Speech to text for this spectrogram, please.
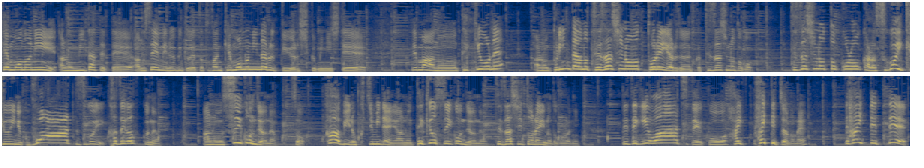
獣に、あの、見立てて、あの、生命の息吹をやった途端獣になるっていうような仕組みにして、で、まあ、あの、敵をね、あの、プリンターの手差しのトレイあるじゃないですか、手差しのとこ。手差しのところからすごい吸引力、ブワーってすごい風が吹くのよ。あの、吸い込んじゃうのよ。そう。カービィの口みたいにあの、敵を吸い込んじゃうのよ。手差しトレイのところに。で、敵がわーっつって、こう、入、入ってっちゃうのね。で、入ってって、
